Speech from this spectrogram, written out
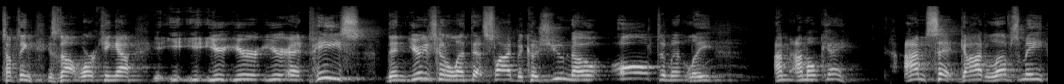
Something is not working out, you, you, you're, you're at peace, then you're just going to let that slide because you know ultimately I'm, I'm okay. I'm set. God loves me.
